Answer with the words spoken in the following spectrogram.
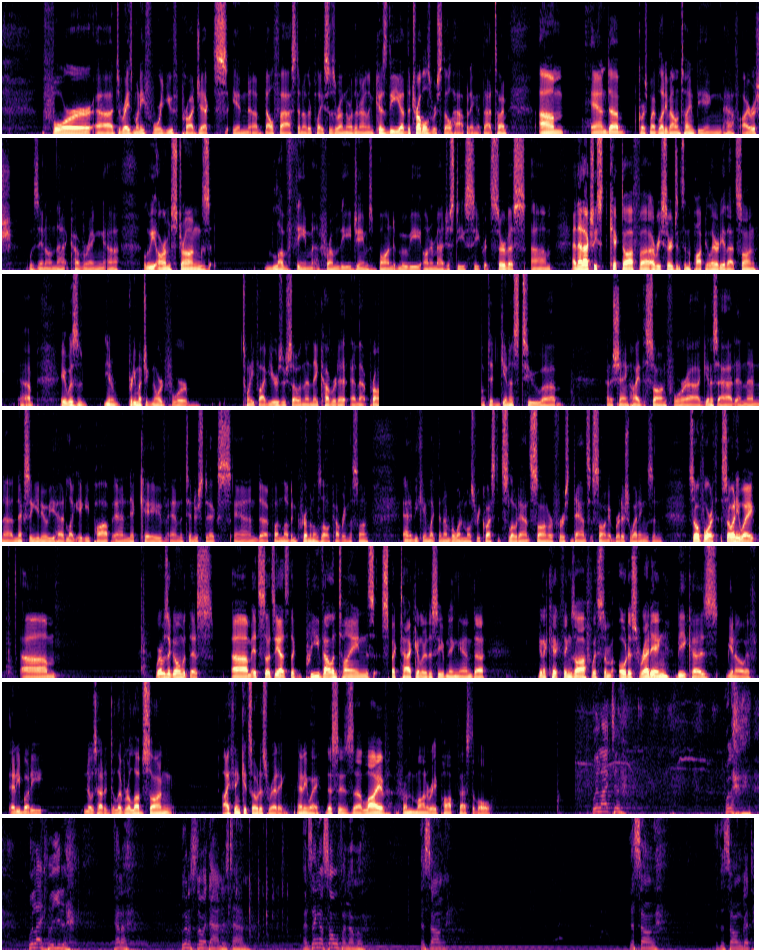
for uh, to raise money for youth projects in uh, Belfast and other places around Northern Ireland because the uh, the troubles were still happening at that time. Um, and uh, of course, my Bloody Valentine, being half Irish, was in on that, covering uh, Louis Armstrong's love theme from the James Bond movie On Her Majesty's Secret Service. Um, and that actually kicked off uh, a resurgence in the popularity of that song uh, it was, you know, pretty much ignored for 25 years or so, and then they covered it, and that prompted Guinness to uh, kind of Shanghai the song for a Guinness ad, and then uh, next thing you knew, you had like Iggy Pop and Nick Cave and the Tindersticks and uh, Fun Loving Criminals all covering the song. And it became like the number one most requested slow dance song or first dance song at British weddings. And so forth. So anyway, um, where was I going with this? Um, it's so it's yeah, it's the pre Valentine's spectacular this evening, and uh, gonna kick things off with some Otis Redding because you know if anybody knows how to deliver a love song, I think it's Otis Redding. Anyway, this is uh, live from the Monterey Pop Festival. We like to well, we'd like for you to kind of, we're going to slow it down this time and sing a soulful number. This song, this song is a song that,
